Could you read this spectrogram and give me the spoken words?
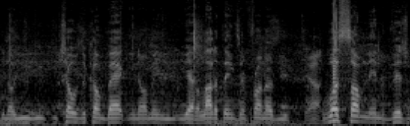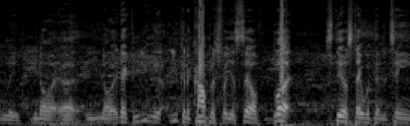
You know, you, you, you chose to come back. You know, what I mean, you, you had a lot of things in front of you. Yeah. What's something individually, you know, uh, you know that can you you can accomplish for yourself, but still stay within the team.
